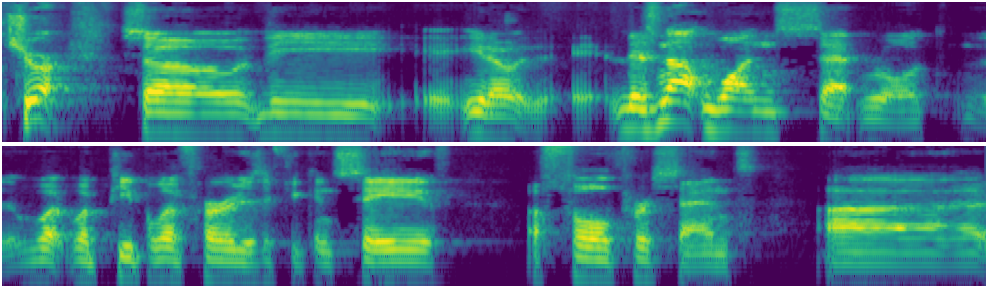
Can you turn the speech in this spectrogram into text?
Sure. So the you know there's not one set rule. What what people have heard is if you can save a full percent, uh,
